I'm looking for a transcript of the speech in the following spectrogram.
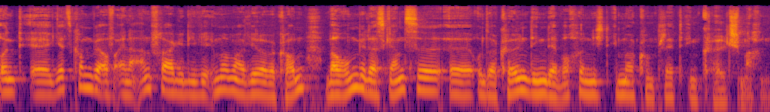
Und äh, jetzt kommen wir auf eine Anfrage, die wir immer mal wieder bekommen, warum wir das ganze, äh, unser Köln-Ding der Woche nicht immer komplett in Kölsch machen.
